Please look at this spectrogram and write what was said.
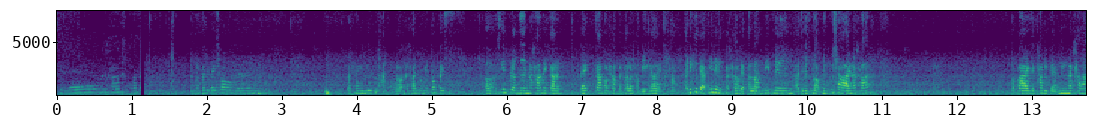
เสร็จแล้วนะคะ เราก็จะได้ช่องเงินไปให้ลูกหลานของเรานะคะโดยไม่ต้องไปสิ้นเปลืองเงินนะคะในการแบกจ้างเขาทำนะคะเราทำเองได้นะคะ อันนี้คือแบบที่หนึ่งนะคะแบบอลังนิดนึงอาจจะสำหรับคุณผู้ชายนะคะ ต่อไปจะทำอีกแบบหนึ่งนะคะ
